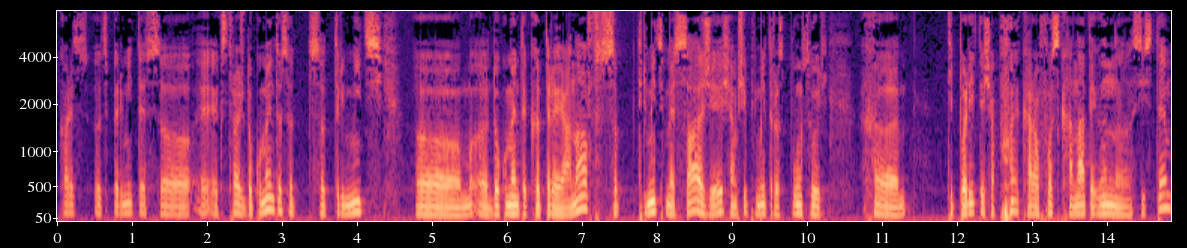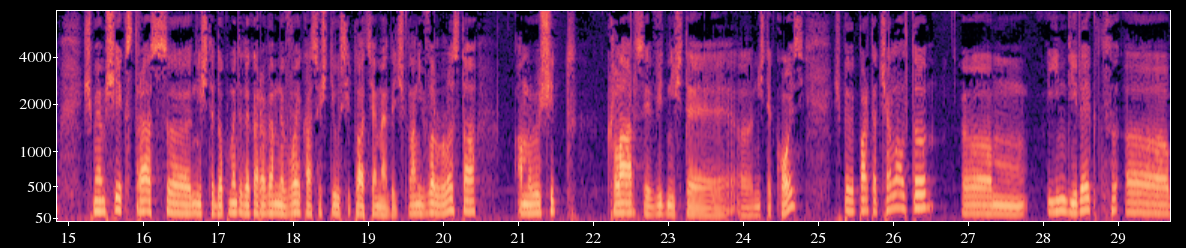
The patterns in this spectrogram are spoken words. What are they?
care îți permite să extragi documente, să, să trimiți documente către ANAF, să trimiți mesaje și am și primit răspunsuri uh, tipărite și apoi care au fost scanate în uh, sistem și mi-am și extras uh, niște documente de care aveam nevoie ca să știu situația mea. Deci la nivelul ăsta am reușit clar să evit niște, uh, niște cozi și pe partea cealaltă um, indirect uh,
